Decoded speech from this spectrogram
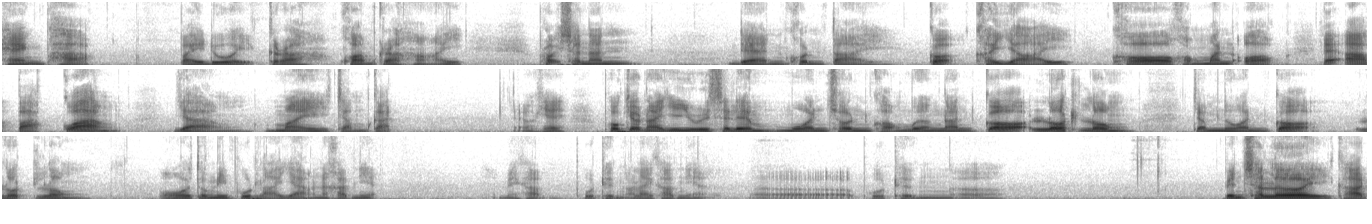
แห้งผาก ไปด้วยกระความกระหาย เพราะฉะนั้น แดนคนตายก็ขยายคอของมันออก และอ้าปากกว้างอย่างไม่จำกัดโอเคพวกเจ้านายเยรูซาเล็มมวลชนของเมืองนั้นก็ลดลงจำนวนก็ลดลง โอ้ตรงนี้พูดหลายอย่างนะครับเนี่ยเห็นไหมครับพูดถึงอะไรครับเนี่ยพูดถึงเเป็นเฉลยขาด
